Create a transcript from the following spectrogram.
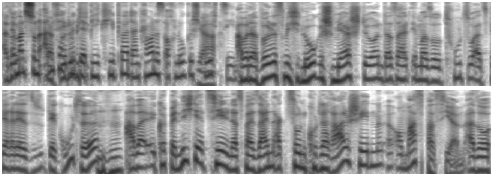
also, wenn man schon anfängt mit mich, der Beekeeper, dann kann man das auch logisch ja, durchziehen. Aber da würde es mich logisch mehr stören, dass er halt immer so tut, so als wäre der, der Gute. Mhm. Aber ihr könnt mir nicht erzählen, dass bei seinen Aktionen Kollateralschäden äh, en masse passieren. Also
